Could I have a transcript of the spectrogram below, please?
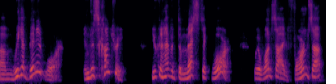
um, we have been at war in this country. You can have a domestic war where one side forms up,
